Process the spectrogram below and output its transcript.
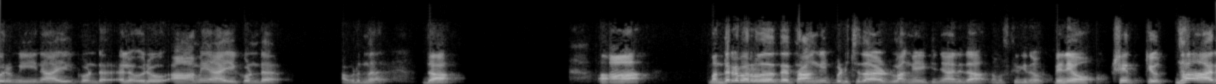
ഒരു മീനായിക്കൊണ്ട് അല്ല ഒരു ആമയായിക്കൊണ്ട് അവിടുന്ന് ദാ ആ മന്ദരപർവതത്തെ താങ്ങിപ്പിടിച്ചതായിട്ടുള്ള അങ്ങേക്ക് ഞാനിതാ നമസ്കരിക്കുന്നു. പിന്നെയോ ക്ഷിത്യുദ്ധാര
